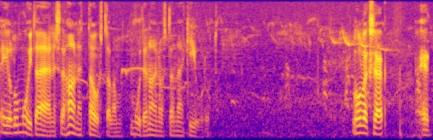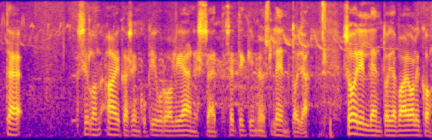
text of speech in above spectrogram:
ei ollut muita äänessä, hannet taustalla, mutta muuten ainoastaan nämä kiurut. Luuletko sä, että silloin aikaisin, kun kiuru oli äänessä, että se teki myös lentoja, soidinlentoja vai oliko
